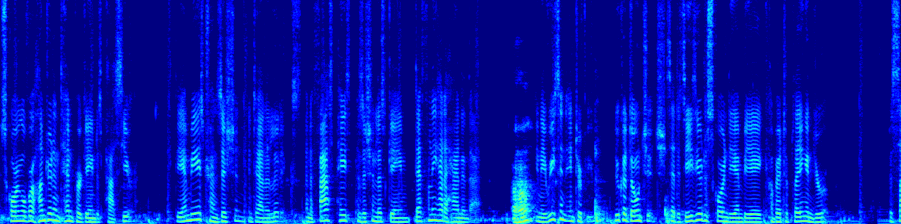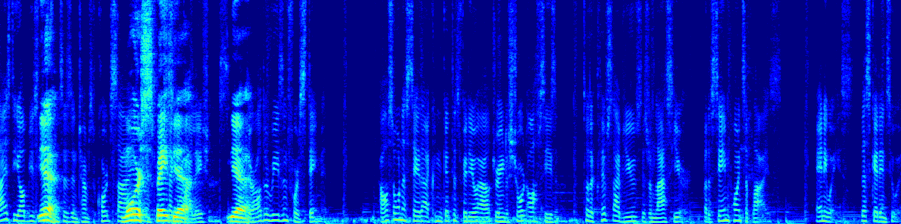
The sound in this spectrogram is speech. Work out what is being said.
scoring over 110 per game this past year. The NBA's transition into analytics and a fast-paced positionless game definitely had a hand in that. Uh huh. In a recent interview, Luka Doncic said it's easier to score in the NBA compared to playing in Europe. Besides the obvious Yeah. differences in terms of court size More and space, yeah. violations, Yeah. there are other reasons for a statement. I also want to say that I couldn't get this video out during the short off season, so the clips I've used is from last year, but the same point applies. Anyways, let's get into it.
